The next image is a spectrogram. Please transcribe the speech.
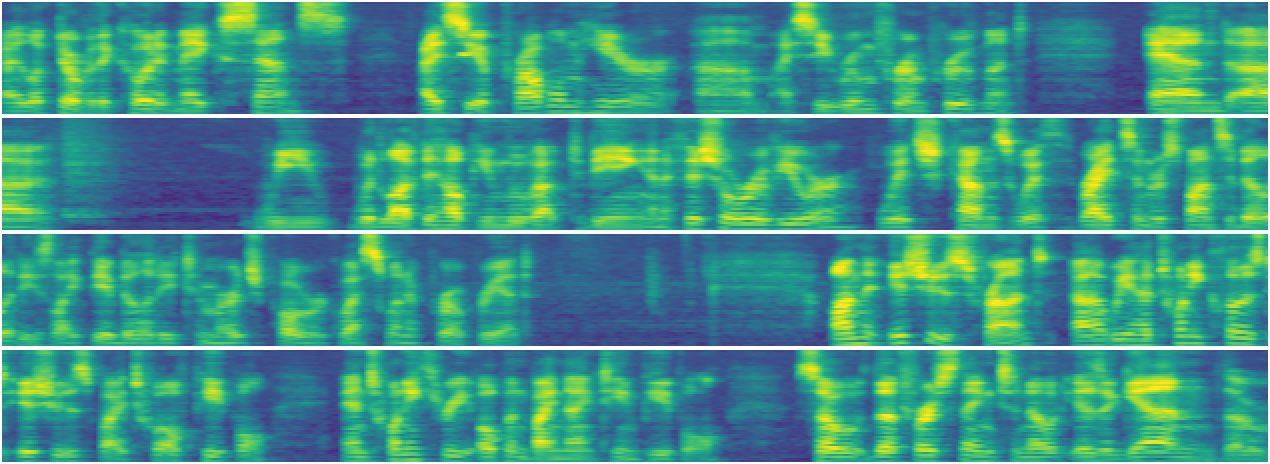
I looked over the code, it makes sense, I see a problem here, um, I see room for improvement, and uh, we would love to help you move up to being an official reviewer, which comes with rights and responsibilities like the ability to merge pull requests when appropriate. On the issues front, uh, we had 20 closed issues by 12 people and 23 open by 19 people. So the first thing to note is again the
